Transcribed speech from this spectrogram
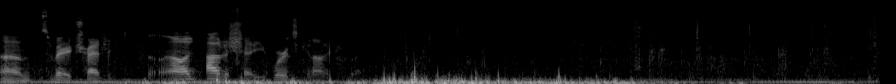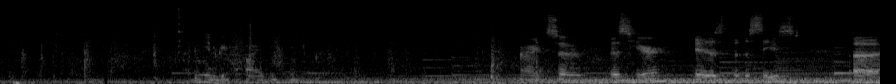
Um, it's very tragic. I'll I'll just show you. Words cannot express. I need to be quiet. All right, so this here is the deceased. Uh,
